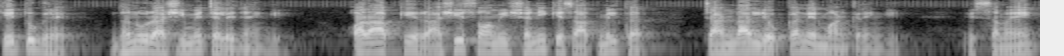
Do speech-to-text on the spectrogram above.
केतु ग्रह धनु राशि में चले जाएँगे और आपके राशि स्वामी शनि के साथ मिलकर चांडाल योग का निर्माण करेंगे। इस समय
